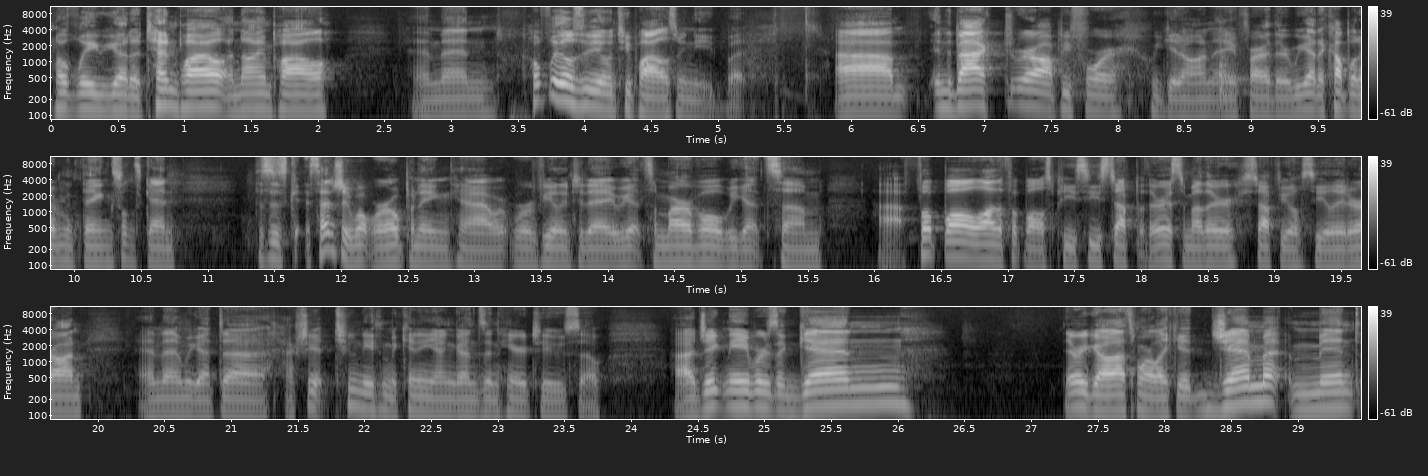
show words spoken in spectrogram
Hopefully we got a 10 pile, a 9 pile, and then hopefully those are the only two piles we need. But um, in the backdrop, before we get on any farther, we got a couple different things. Once again, this is essentially what we're opening, uh, we're revealing today. We got some Marvel, we got some uh, football. A lot of the football is PC stuff, but there is some other stuff you'll see later on. And then we got uh, actually got two Nathan MacKinnon Young Guns in here too. So uh, Jake Neighbors again. There we go. That's more like it. Gem Mint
